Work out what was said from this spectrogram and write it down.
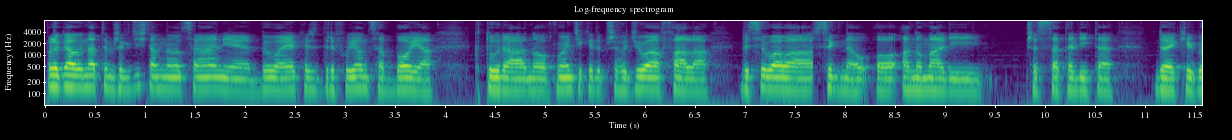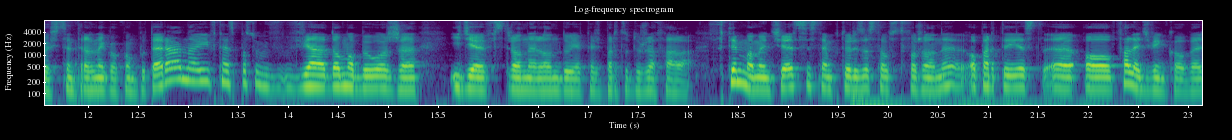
polegały na tym, że gdzieś tam na oceanie była jakaś dryfująca boja, która no, w momencie, kiedy przechodziła fala, wysyłała sygnał o anomalii przez satelitę do jakiegoś centralnego komputera, no i w ten sposób wiadomo było, że idzie w stronę lądu jakaś bardzo duża fala. W tym momencie system, który został stworzony, oparty jest e, o fale dźwiękowe,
